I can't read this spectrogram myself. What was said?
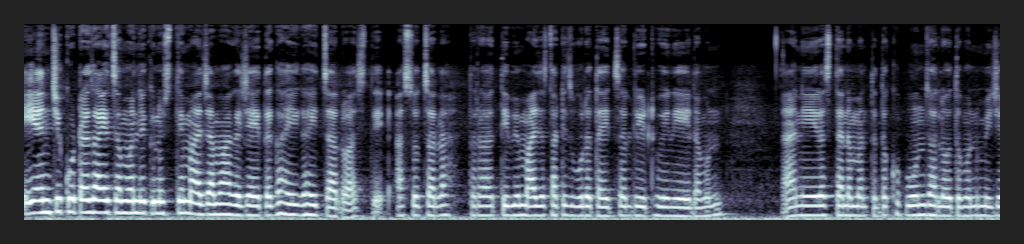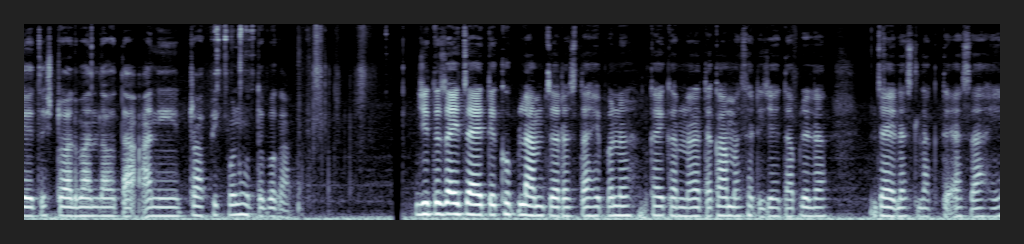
यांची कुठं जायचं म्हणले की नुसते माझ्या मागे जे आहे तर घाई घाई चालू असते. असं चला तर ते बी माझ्यासाठीच बोलत आहे चल लेट होईन यायला म्हणून. आणि रस्त्यानं म्हणतात तर खूप ऊन झालं होतं म्हणून मी जे आहे स्टॉल बांधला होता आणि ट्रॅफिक पण होतं बघा. जिथं जायचं आहे ते खूप लांबचा रस्ता आहे पण काय करणार? आता कामासाठी जे आहे आपल्याला जायलाच लागते असं आहे.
